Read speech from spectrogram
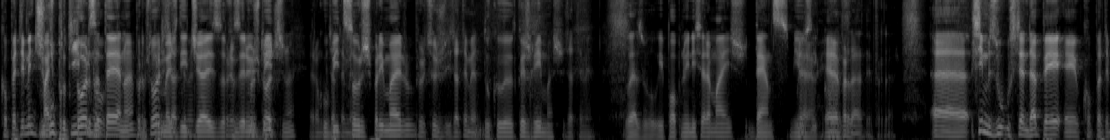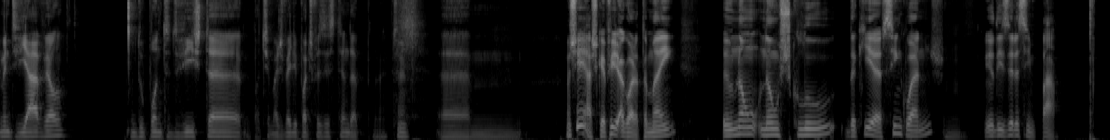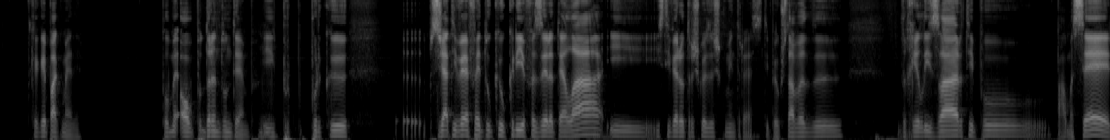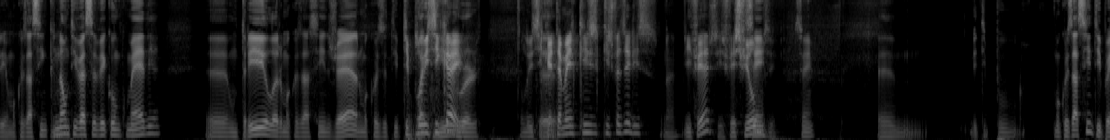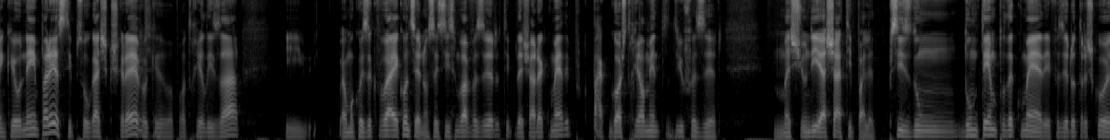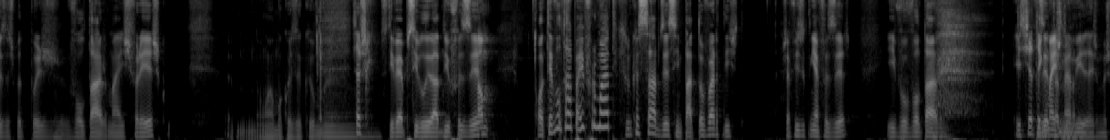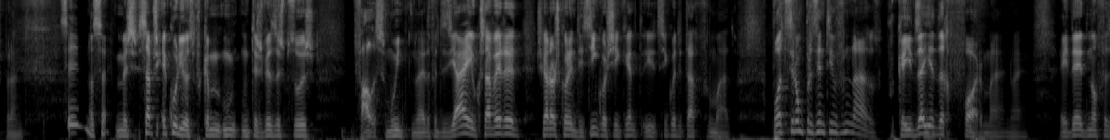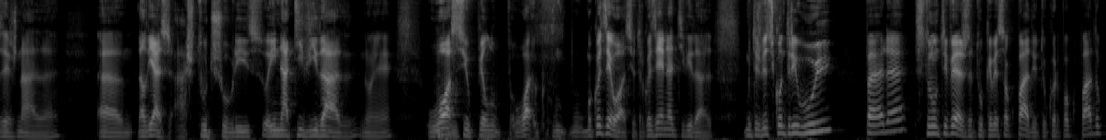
Completamente Mais produtores novo. até, não é? Os Produtores, primeiros exatamente. DJs a fazerem os beats, não é? Eram o beat os primeiro exatamente. do que, do que as rimas. Exatamente. Aliás, o hip hop no início era mais dance music. Era, verdade, é verdade. Ah, sim, mas o stand-up é, é completamente viável do ponto de vista. Podes ser mais velho e podes fazer stand-up, não é? Sim. Mas sim, acho que é fixe. Agora, também, eu não, não excluo daqui a 5 anos Hum. eu dizer assim, pá, caguei para a comédia. Ou durante um tempo. Hum. E por- porque eh, se já tiver feito o que eu queria fazer até lá e, e se tiver outras coisas que me interessam. Tipo, eu gostava de, de realizar tipo pá, uma série, uma coisa assim que Hum. não tivesse a ver com comédia, eh, um thriller, uma coisa assim do género, uma coisa tipo, Tipo Black Louis C.K.. O Luís C.K. Eh, também quis, quis fazer isso, é? E fez, e fez filmes. Sim, e- sim. Um, e tipo, uma coisa assim, tipo, em que eu nem apareço, tipo, sou o gajo que escreve, que pode realizar e é uma coisa que vai acontecer. Não sei se isso me vai fazer, tipo, deixar a comédia, porque pá, gosto realmente de o fazer. Mas se um dia achar, tipo, olha, preciso de um, de um tempo da comédia, fazer outras coisas para depois voltar mais fresco, não é uma coisa que eu me. Sabes que- Se tiver a possibilidade de o fazer, Há ou até voltar para a informática, nunca se sabe dizer assim, pá, estou farto disto. Já fiz o que tinha a fazer e vou voltar. Isso já tenho mais dúvidas, mas pronto. Sim, não sei. Mas sabes, é curioso porque mu- muitas vezes as pessoas fala-se muito, não é? Da fantasia, ah, eu gostava era chegar aos 45, aos 50, e 50 e estar reformado. Pode ser um presente envenenado, porque a ideia da reforma, não é? A ideia de não fazeres nada, ah, aliás, há estudos sobre isso, a inatividade, não é? O Uhum. ócio pelo. Uma coisa é ócio, outra coisa é inatividade. Muitas vezes contribui para, se tu não tiveres a tua cabeça ocupada e o teu corpo ocupado,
